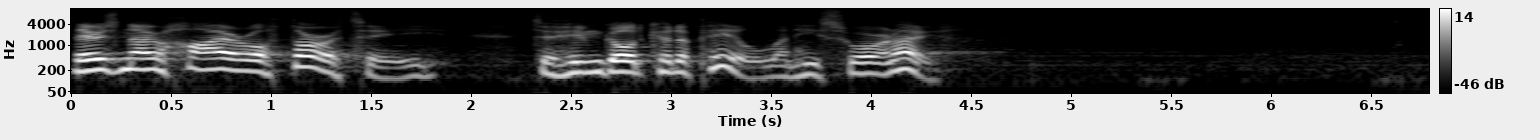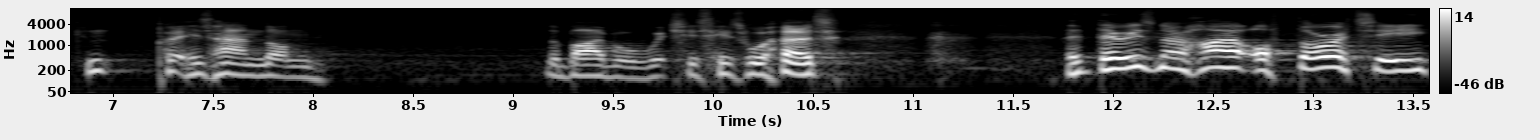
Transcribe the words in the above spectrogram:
there is no higher authority to whom God could appeal when he swore an oath. Can put his hand on the Bible, which is his word. There is no higher authority in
